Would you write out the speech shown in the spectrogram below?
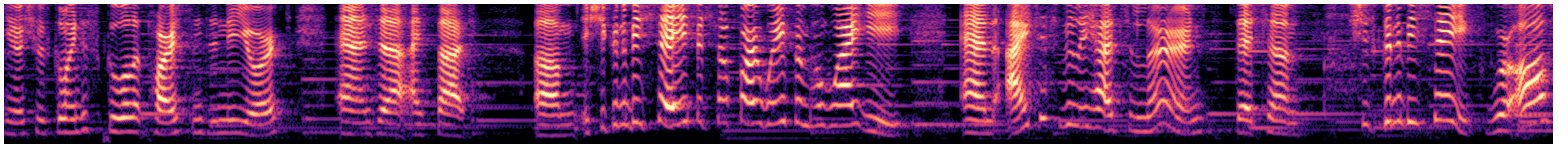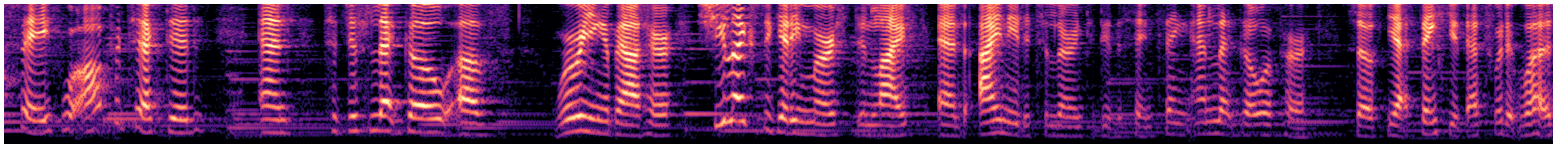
You know, she was going to school at Parsons in New York, and uh, I thought, um, is she going to be safe? It's so far away from Hawaii. And I just really had to learn that um, she's going to be safe. We're all safe. We're all protected. And to just let go of worrying about her. She likes to get immersed in life, and I needed to learn to do the same thing and let go of her. So, yeah, thank you. That's what it was.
